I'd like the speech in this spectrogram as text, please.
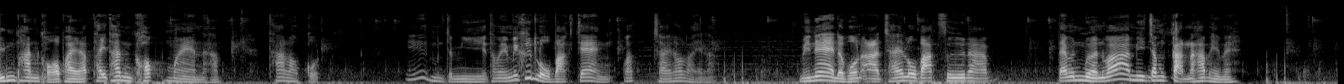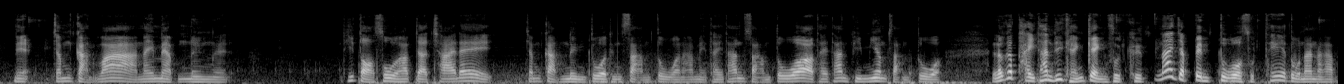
ลิ้นพันขออภัยครับไททันคอกแมนนะครับ ถ้าเรากดเอ๊ะมันจะมีทำไมไม่ขึ้นโลบักแจ้งว่าใช้เท่าไหร่นะไม่แน่เดี๋ยวผมอาจใช้โลบักซื้อนะครับ แต่มันเหมือนว่ามีจำกัดนะครับเห็นไหม เนี่ยจำกัดว่าในแมปหนึ่งที่ต่อสู้ครับจะใช้ได้จำกัด 1 ตัวถึง 3 ตัวนะครับเนี่ยไททัน3ตัวไททันพรีเมียม 3 ตัว แล้วก็ไททันที่แข็งแกร่งสุดคือ น่าจะเป็นตัวสุดเท่ตัวนั้นนะครับ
